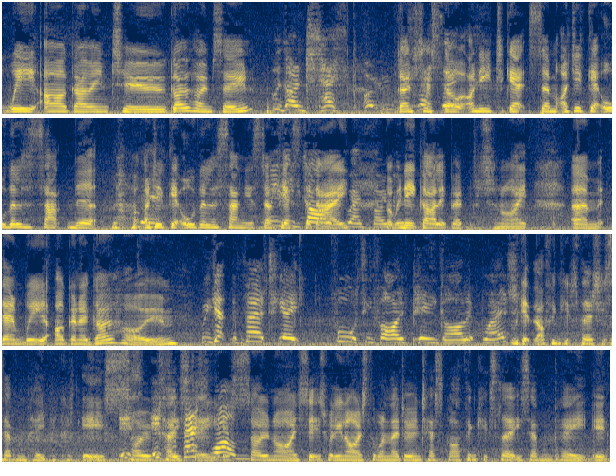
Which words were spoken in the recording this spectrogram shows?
we are going to go home soon. We're going to Tesco. Going to Tesco. I need to get some. I did get all the lasagna. I did get all the lasagna stuff yesterday, bread, though, but we need garlic bread for tonight. Um, then we are going to go home. We get the 38 45p garlic bread. We get. I think it's 37p because it is It's- so it's the tasty. best one. It's so nice. It's really nice. The one they do in Tesco. I think it's 37p. It,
